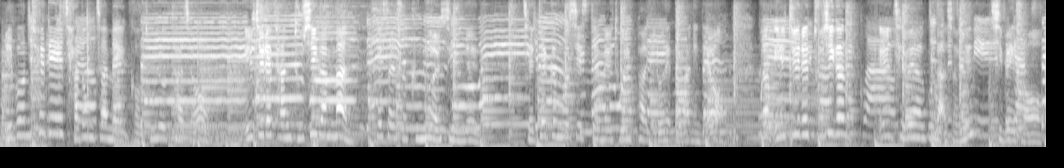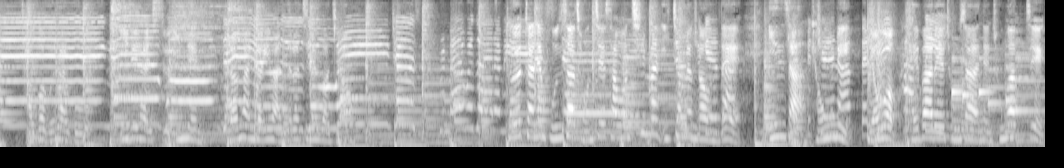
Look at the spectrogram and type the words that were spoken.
일본 최대 자동차 메이커 도요타죠. 일주일에 단 2시간만 회사에서 근무할 수 있는 재택근무 시스템을 도입하기로 했다고 하는데요. 그럼 일주일에 2시간을 제외하고 나서는 집에서 작업을 하고 일을 할 수 있는 그런 환경이 만들어지는 거죠. 도요타는 본사 전체 사원 7만 2천 명 가운데 인사, 경리, 영업, 개발에 종사하는 종합직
